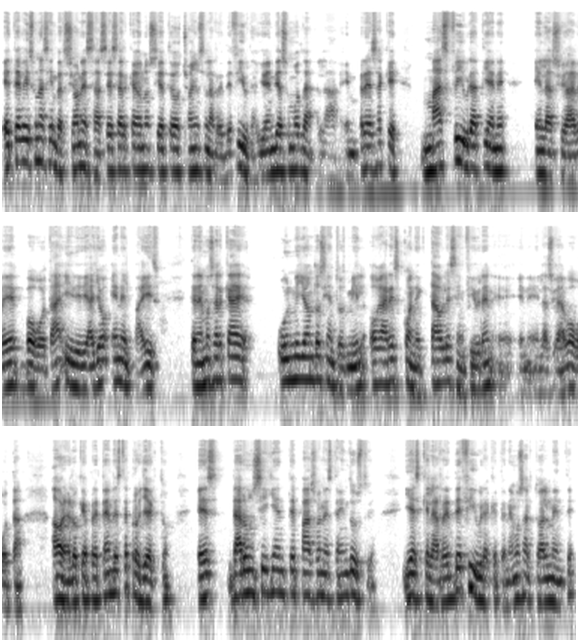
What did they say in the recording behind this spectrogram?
ETV hizo unas inversiones hace cerca de unos 7 o 8 años en la red de fibra y hoy en día somos la, la empresa que más fibra tiene en la ciudad de Bogotá y diría yo en el país. Tenemos cerca de 1.200.000 hogares conectables en fibra en, la ciudad de Bogotá. Ahora, lo que pretende este proyecto es dar un siguiente paso en esta industria y es que la red de fibra que tenemos actualmente,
